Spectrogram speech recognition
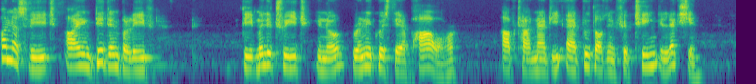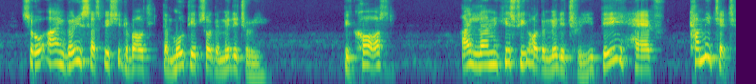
Honestly, I didn't believe the military, you know, relinquished their power after 90, uh, 2015 election. So I'm very suspicious about the motives of the military because I learned history of the military. They have committed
